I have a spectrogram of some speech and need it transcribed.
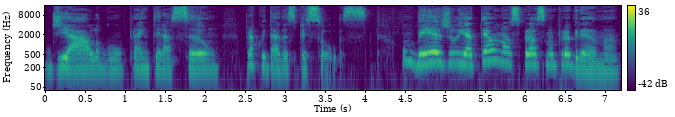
diálogo, para interação, para cuidar das pessoas. Um beijo e até o nosso próximo programa.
